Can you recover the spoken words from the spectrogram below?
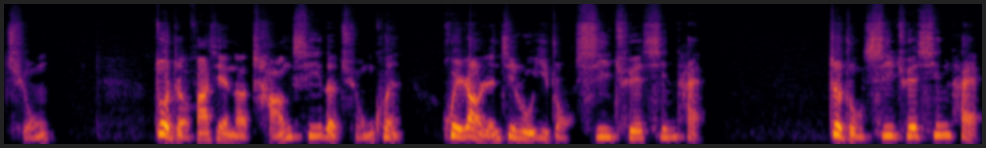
穷。作者发现呢，长期的穷困会让人进入一种稀缺心态，这种稀缺心态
